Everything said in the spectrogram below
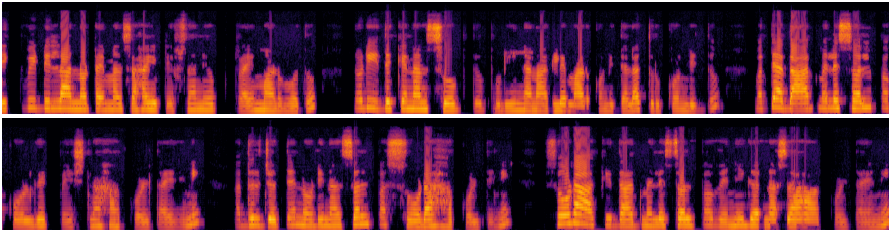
ಲಿಕ್ವಿಡ್ ಇಲ್ಲ ಅನ್ನೋ ಟೈಮಲ್ಲಿ ಸಹ ಈ ಟಿಪ್ಸ್ನ ನೀವು ಟ್ರೈ ಮಾಡ್ಬೋದು. ನೋಡಿ ಇದಕ್ಕೆ ನಾನು ಸೋಪ್ದು ಪುಡಿ ನಾನು ಆಗಲೇ ಮಾಡ್ಕೊಂಡಿದ್ದೆಲ್ಲ ತುರ್ಕೊಂಡಿದ್ದು. ಮತ್ತು ಅದಾದಮೇಲೆ ಸ್ವಲ್ಪ ಕೋಲ್ಗೇಟ್ ಪೇಸ್ಟ್ನ ಹಾಕ್ಕೊಳ್ತಾ ಇದ್ದೀನಿ. ಅದ್ರ ಜೊತೆ ನೋಡಿ ನಾನು ಸ್ವಲ್ಪ ಸೋಡಾ ಹಾಕ್ಕೊಳ್ತೀನಿ. ಸೋಡಾ ಹಾಕಿದ್ದಾದ್ಮೇಲೆ ಸ್ವಲ್ಪ ವೆನಿಗರ್ನ ಸಹ ಹಾಕ್ಕೊಳ್ತಾ ಇದ್ದೀನಿ.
